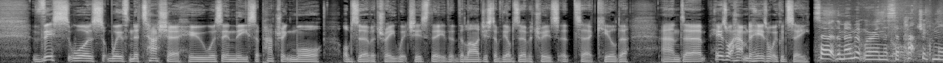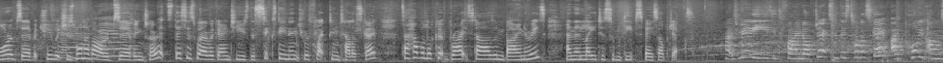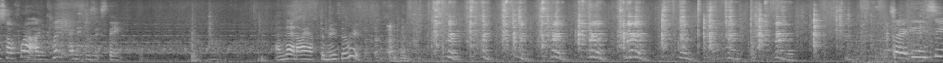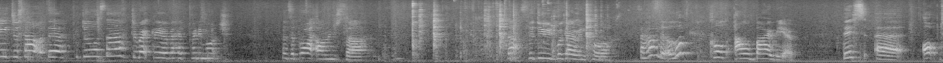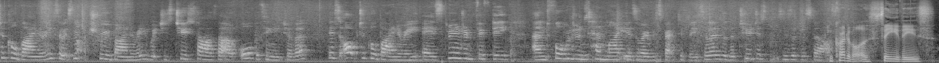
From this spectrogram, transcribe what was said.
this was with Natasha, who was in the Sir Patrick Moore Observatory, which is the, the, the largest of the observatories at uh, Kielder. And uh, here's what happened, here's what we could see. So at the moment, we're in the Sir Patrick Moore Observatory, which is one of our observing turrets. This is where we're going to use the 16 inch reflecting telescope to have a look at bright stars and binaries, and then later some deep space objects. Now, it's really easy to find objects with this telescope. I point on the software, I click, and it does its thing and then I have to move the roof. So can you see just out of the, the doors there, directly overhead pretty much, there's a bright orange star. That's the dude we're going for. So have a little look, called Albireo. This uh, optical binary, so it's not a true binary, which is two stars that are orbiting each other, this optical binary is 350 and 410 light years away, respectively. So those are the two distances of the stars. Incredible to see these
